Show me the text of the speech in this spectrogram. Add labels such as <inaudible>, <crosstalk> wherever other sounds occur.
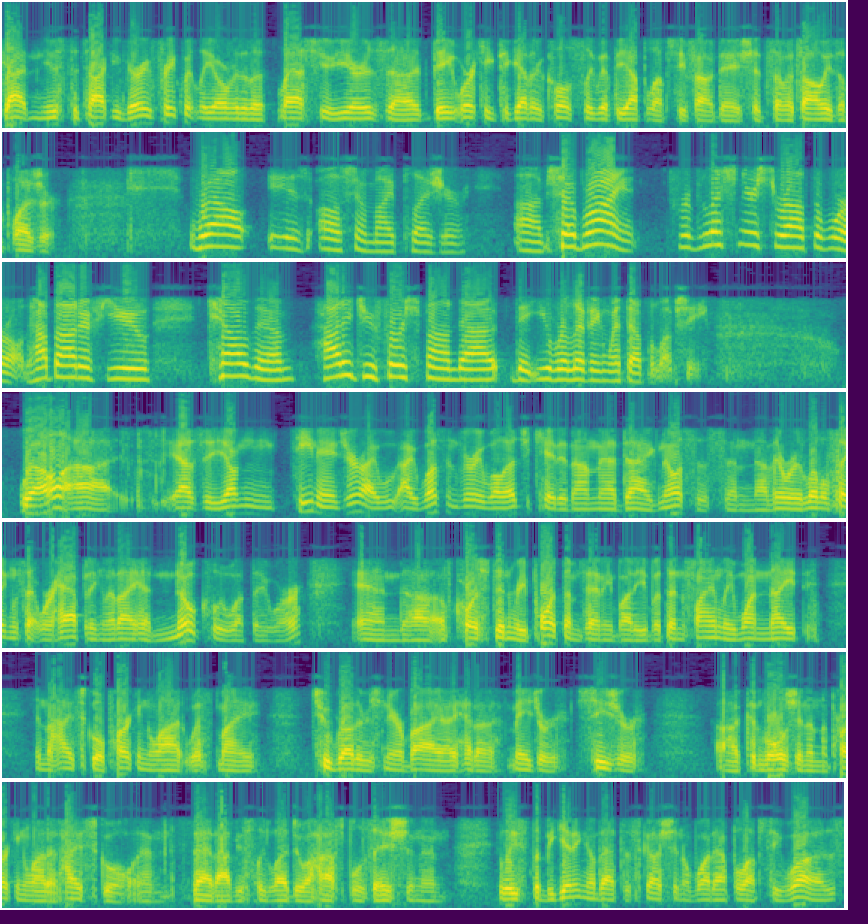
gotten used to talking very frequently over the last few years, uh, be, working together closely with the Epilepsy Foundation, so it's always a pleasure. Well, it is also my pleasure. Um, so, Brien, for listeners throughout the world, how about if you tell them how did you first find out that you were living with epilepsy? Well, uh, as a young teenager, I, I wasn't very well educated on that diagnosis, and uh, there were little things that were happening that I had no clue what they were, and uh, of course didn't report them to anybody. But then finally, one night in the high school parking lot with my two brothers nearby, I had a major seizure uh, convulsion in the parking lot at high school, and that obviously led to a hospitalization and at least the beginning of that discussion of what epilepsy was,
